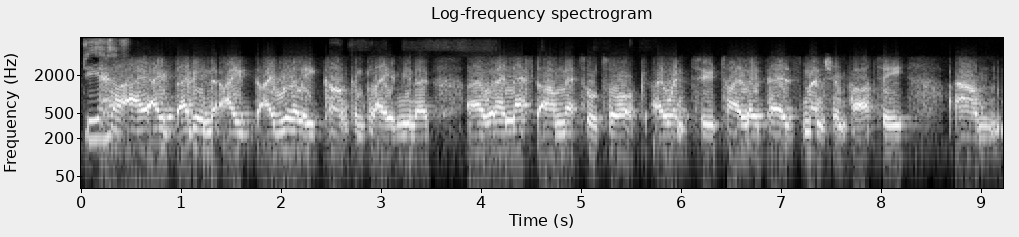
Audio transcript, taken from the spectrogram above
Do you have? I, I, I mean, I, I really can't complain. You know, uh, when I left our metal talk, I went to Tai Lopez mansion party, um,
